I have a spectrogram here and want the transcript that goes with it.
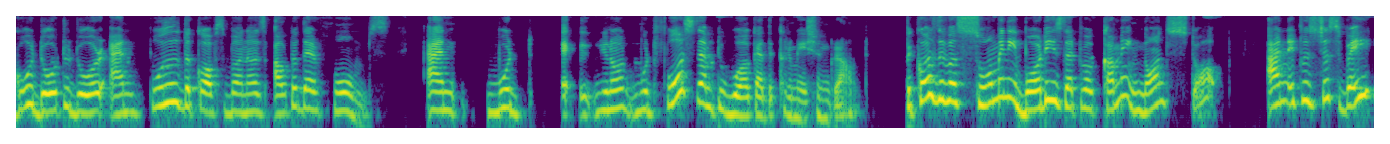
go door to door and pull the corpse burners out of their homes and would, eh, you know, would force them to work at the cremation ground because there were so many bodies that were coming non-stop and it was just very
